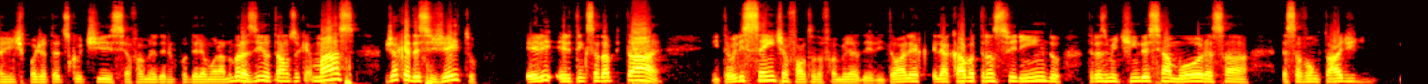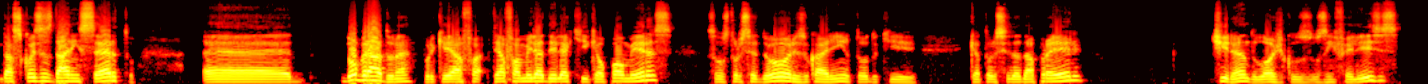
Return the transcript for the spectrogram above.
A gente pode até discutir se a família dele poderia morar no Brasil e tal, não sei o quê. Mas, já que é desse jeito, ele, ele tem que se adaptar. Então ele sente a falta da família dele. Então ele, ele acaba transferindo, transmitindo esse amor, essa, essa vontade das coisas darem certo é, dobrado, né? Porque a, tem a família dele aqui, que é o Palmeiras, são os torcedores, o carinho todo que, que a torcida dá para ele, tirando, lógico, os, os, infelizes,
